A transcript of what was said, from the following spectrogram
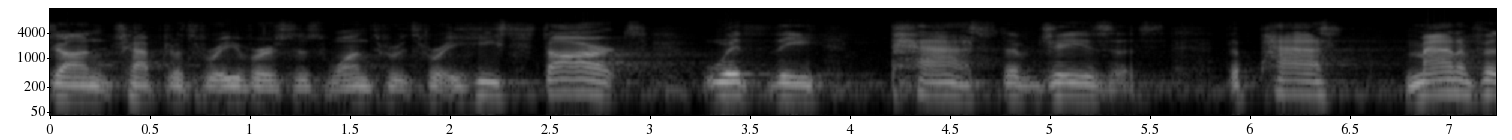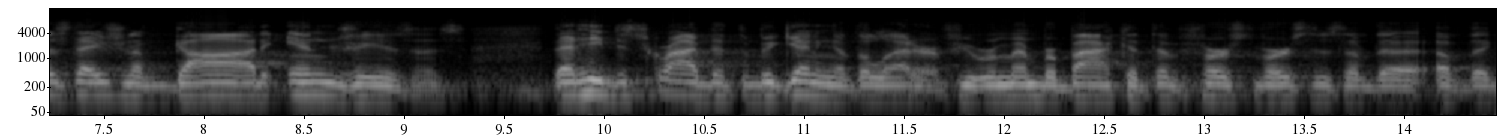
John chapter 3, verses 1 through 3, he starts with the past of Jesus, the past manifestation of God in Jesus that he described at the beginning of the letter. If you remember back at the first verses of the, of the,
